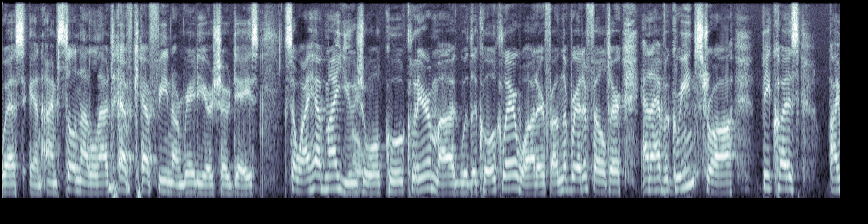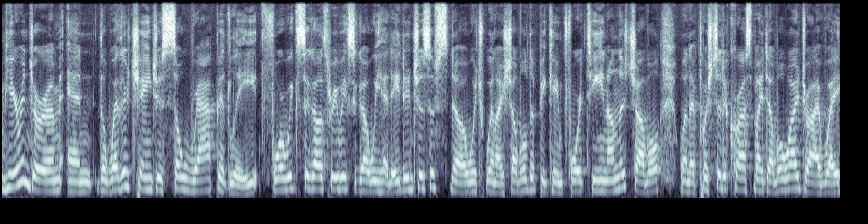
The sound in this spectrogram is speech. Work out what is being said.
U.S., and I'm still not allowed to have caffeine on radio show days. So I have my usual oh. cool, clear mug with a cool, clear water from the Brita filter, and I have a green straw because I'm here in Durham and the weather changes so rapidly. Four weeks ago, three weeks ago, we had eight inches of snow, which when I shoveled it became 14 on the shovel when I pushed it across my double wide driveway.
